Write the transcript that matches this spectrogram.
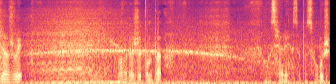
Bien joué. Oh là, je tente pas. On va s'y aller, ça passe au rouge.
